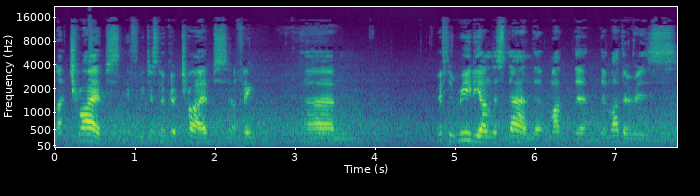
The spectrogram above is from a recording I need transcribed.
like tribes. If we just look at tribes, I think. Um, we have to really understand that mo- the, the mother is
